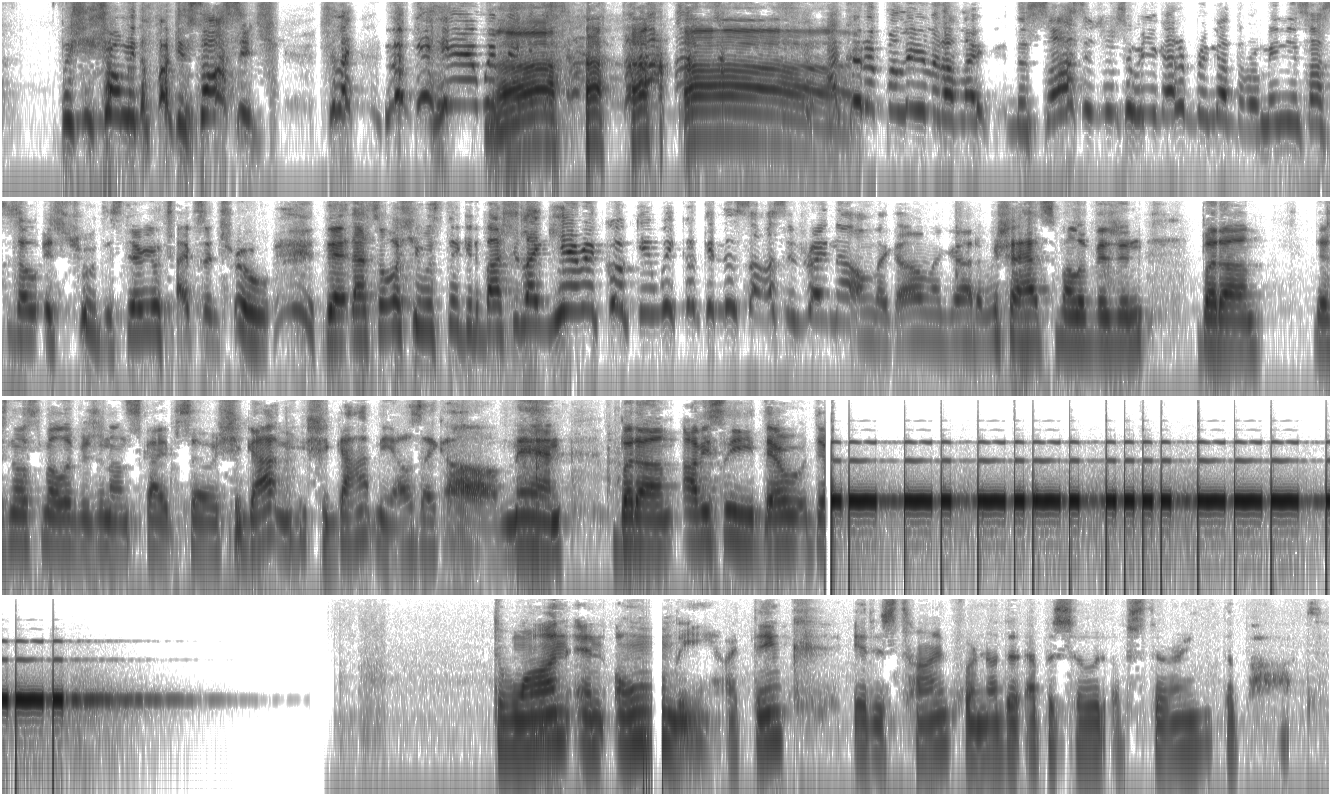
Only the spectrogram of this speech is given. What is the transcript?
But she showed me the fucking sausage. She's like, look at here, we're making Ah. I couldn't believe it. I'm like, the sausage is who you got to bring up the Romanian sausage. So it's true. The stereotypes are true. That that's all she was thinking about. She's like, here we're cooking. We cooking the sausage right now. I'm like, oh my god, I wish I had smell-o-vision, but um, there's no smell-o-vision on Skype. So she got me. She got me. I was like, oh man. But um, obviously there there. The one and only. I think it is time for another episode of Stirring the Pot.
